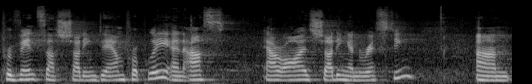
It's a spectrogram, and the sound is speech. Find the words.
prevents us shutting down properly and us, our eyes shutting and resting. Um,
